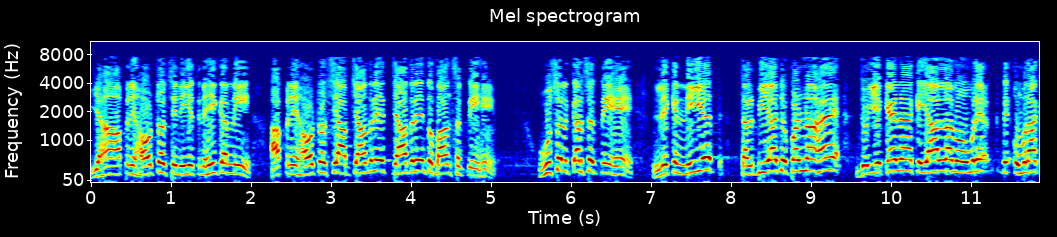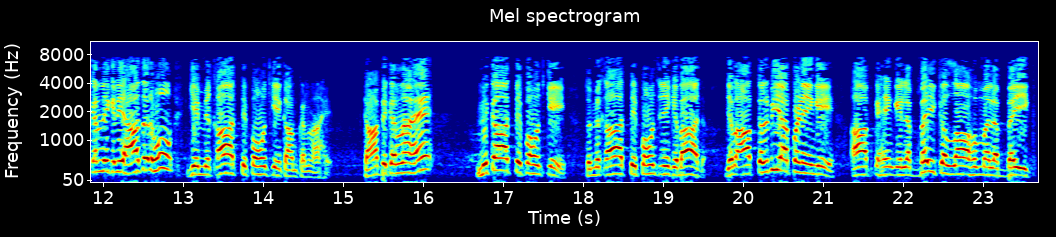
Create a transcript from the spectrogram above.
یہاں اپنے ہوٹل سے نیت نہیں کرنی، اپنے ہوٹل سے آپ چادریں چادریں تو باندھ سکتے ہیں، غسل کر سکتے ہیں، لیکن نیت، تلبیہ جو پڑھنا ہے، جو یہ کہنا ہے کہ یا اللہ میں عمرے عمرہ کرنے کے لیے حاضر ہوں، یہ مکات پہ پہنچ کے کام کرنا ہے۔ کہاں پہ کرنا ہے؟ مکات پہ پہنچ کے۔ تو مکات پہ پہنچنے کے بعد جب آپ تلبیہ پڑھیں گے، آپ کہیں گے، لبیک اللہم لبیک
